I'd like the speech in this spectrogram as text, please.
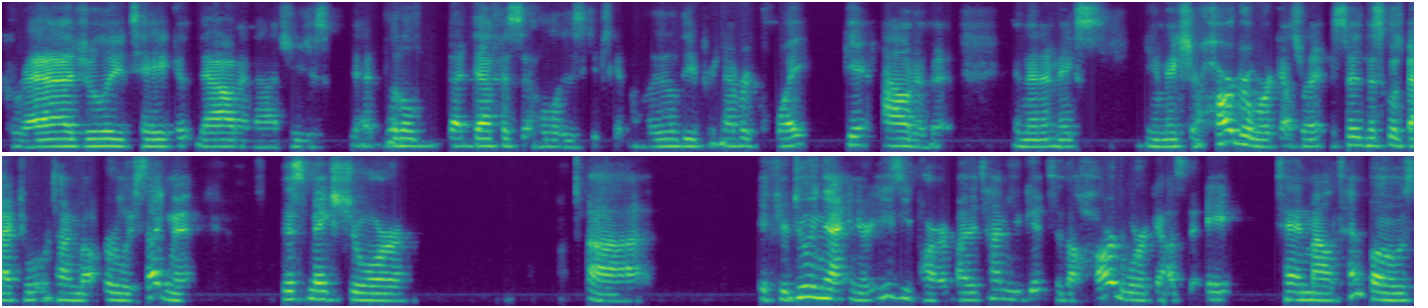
gradually take it down a notch. You just that little that deficit hole just keeps getting a little deeper. You never quite get out of it, and then it makes you know, makes your harder workouts right. So this goes back to what we're talking about early segment. This makes your uh, if you're doing that in your easy part, by the time you get to the hard workouts, the eight, 10 mile tempos,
